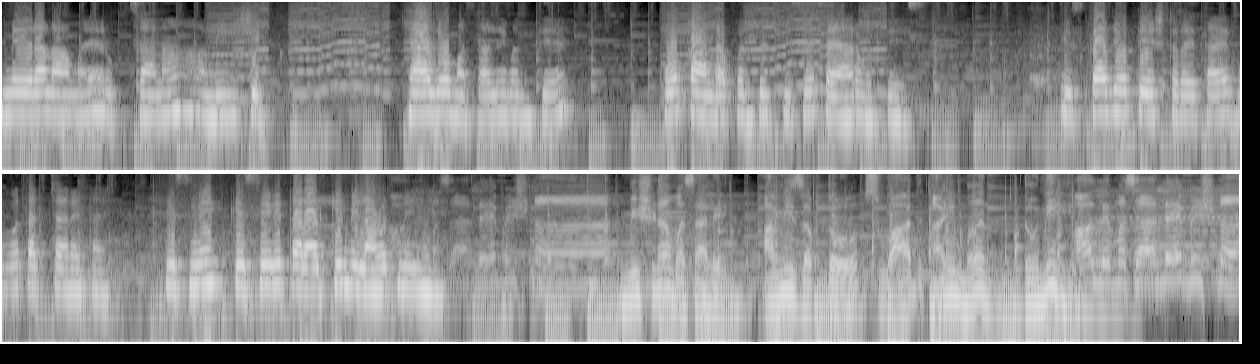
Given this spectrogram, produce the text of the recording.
मेरा नाम है रुखसाना अमीन शेख। यहाँ जो मसाले बनते हैं वो कांदा पद्धति से तैयार होते हैं। इसका जो टेस्ट रहता है बहुत अच्छा रहता है। इसमें किसी भी तरह की मिलावट नहीं है। मिश्रा मसाले आम्ही जपतो स्वाद आणि मन दोन्ही. आले मसाले मिश्ना.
